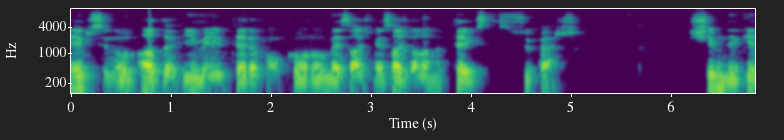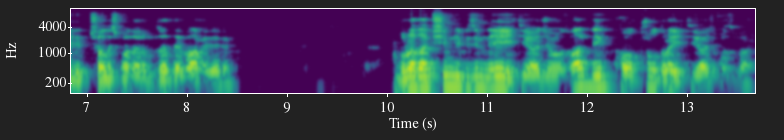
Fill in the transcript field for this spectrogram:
Hepsi null. Adı, e-mail, telefon, konu, mesaj, mesaj alanı, text, süper. Şimdi gelip çalışmalarımıza devam edelim. Burada şimdi bizim neye ihtiyacımız var? Bir controller'a ihtiyacımız var.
